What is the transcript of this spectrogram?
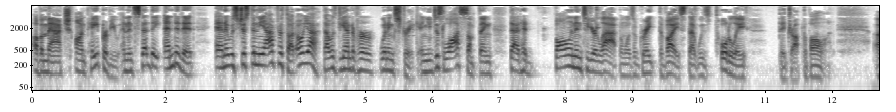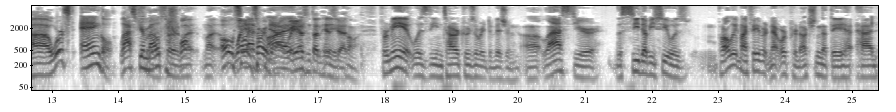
of a match on pay-per-view. And instead they ended it and it was just in the afterthought. Oh yeah, that was the end of her winning streak. And you just lost something that had fallen into your lap and was a great device that was totally, they dropped the ball on. Uh, worst angle. Last year, mouth. Sorry, Well, my, my, oh, Wai sorry, hasn't- sorry. yeah, my- Wai hasn't done his Hey, yet. For me, it was the entire cruiserweight division. Uh, last year, the CWC was probably my favorite network production that they ha- had.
